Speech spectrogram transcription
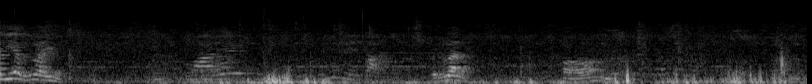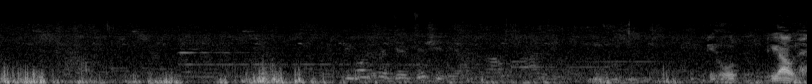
ပြေလျှောလေးဒီကောင်းညာပြလို့ဟဲ့ဒီမမီဒီမမီဟုတ်ပါတော့ဒါကြီးကဘူးဟာကြီးသူ့ကိုသူ့ရထော်လာကြီးကဘူးဟာကြီးဘူးလားဟောဒီကောင်လေးကကျေးရှိတယ်ဒီဟိုဒီအောင်လေ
